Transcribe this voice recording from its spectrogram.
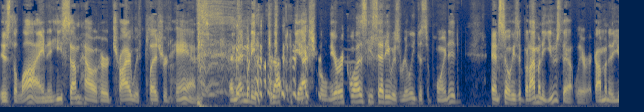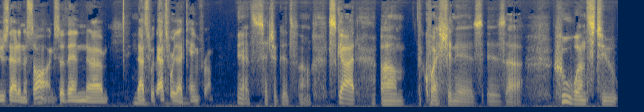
is the line, and he somehow heard "try with pleasured hands," and then when he found out what the actual lyric was, he said he was really disappointed, and so he said, "But I'm going to use that lyric. I'm going to use that in the song." So then um, that's what that's where that came from. Yeah, it's such a good song, Scott. Um, the question is, is uh, who wants to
